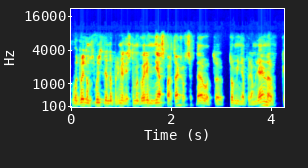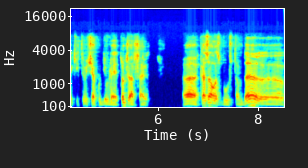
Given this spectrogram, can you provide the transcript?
Вот в этом смысле, например, если мы говорим не о спартаковцах, да, вот э, кто меня прям реально в каких-то вещах удивляет, тот же Аршавин. Э, казалось бы уж там, да, э,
